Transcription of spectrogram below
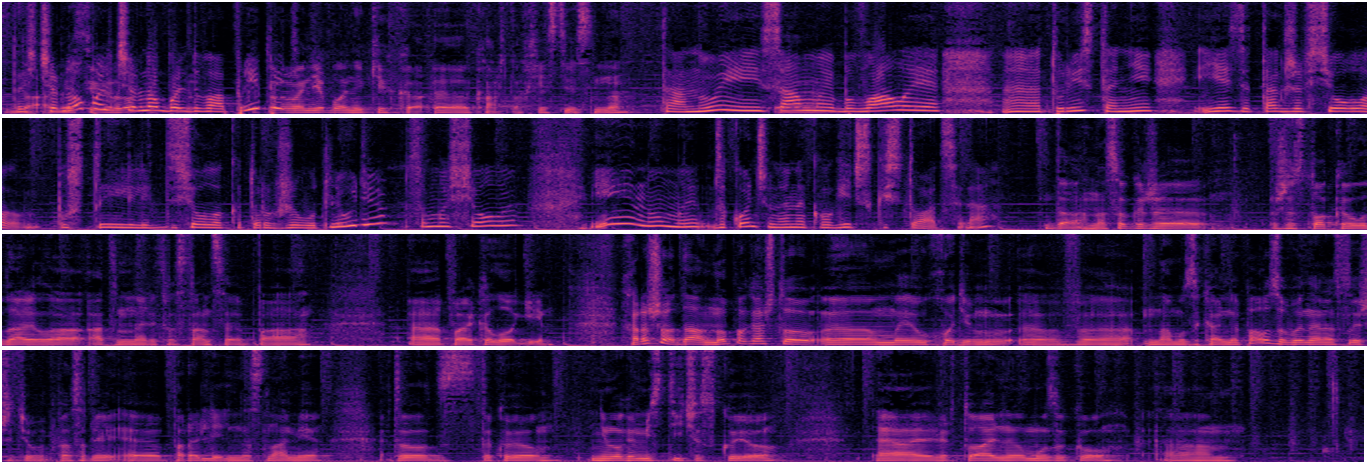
То да, есть Чернобыль, Чернобыль 2, Припять. Которого не было никаких э, картах, естественно. Да, ну и самые бывалые э, туристы, они ездят также в села пустые или села, в которых живут люди, самоселы. И, ну, мы закончим, наверное, экологической ситуацией, да? Да, насколько же жестоко ударила атомная электростанция по по экологии. Хорошо, да, но пока что э, мы уходим э, в, на музыкальную паузу. Вы, наверное, слышите э, параллельно с нами эту такую немного мистическую э, виртуальную музыку. Э,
